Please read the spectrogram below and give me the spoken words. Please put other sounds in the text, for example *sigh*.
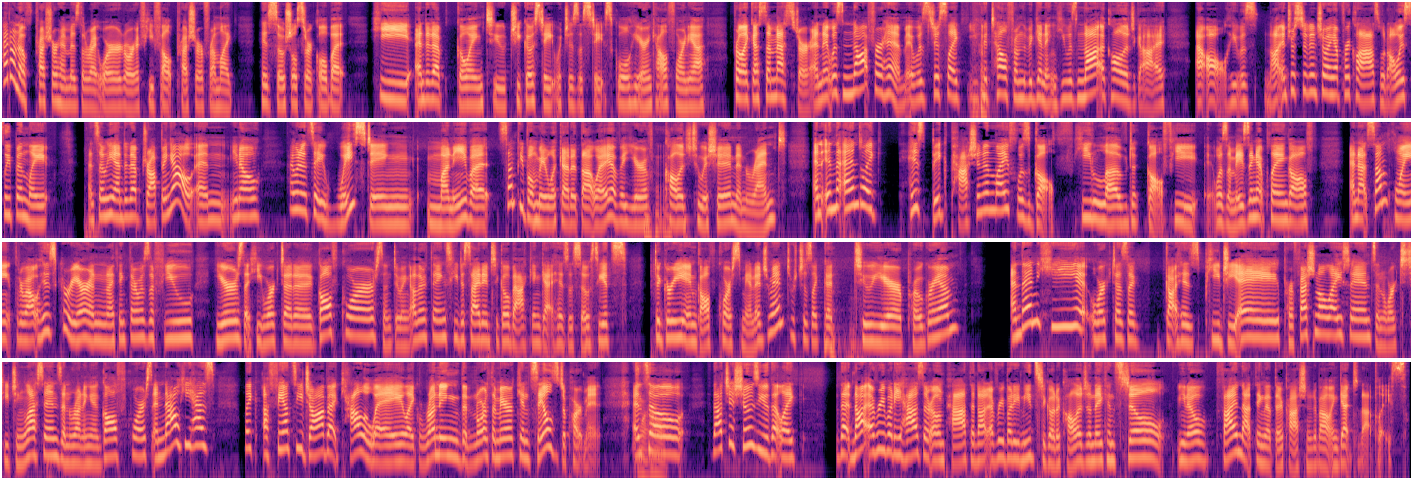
I don't know if pressure him is the right word or if he felt pressure from like his social circle, but he ended up going to Chico State, which is a state school here in California for like a semester and it was not for him. It was just like you could *laughs* tell from the beginning he was not a college guy at all. He was not interested in showing up for class, would always sleep in late. And so he ended up dropping out and, you know, I wouldn't say wasting money, but some people may look at it that way of a year of mm-hmm. college tuition and rent. And in the end, like his big passion in life was golf. He loved golf. He was amazing at playing golf. And at some point throughout his career, and I think there was a few years that he worked at a golf course and doing other things, he decided to go back and get his associate's degree in golf course management, which is like a hmm. two year program. And then he worked as a got his PGA professional license and worked teaching lessons and running a golf course. And now he has like a fancy job at Callaway, like running the North American sales department. And wow. so that just shows you that like that not everybody has their own path and not everybody needs to go to college and they can still, you know, find that thing that they're passionate about and get to that place.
